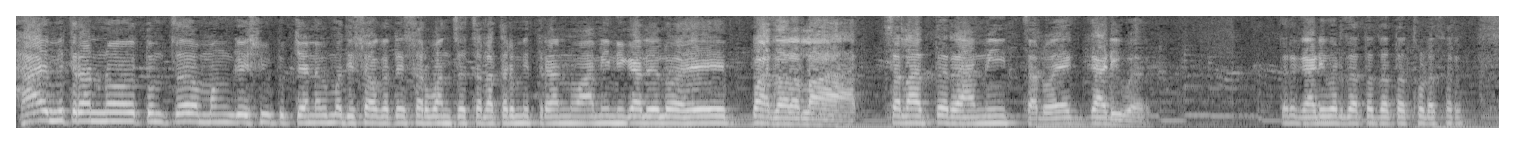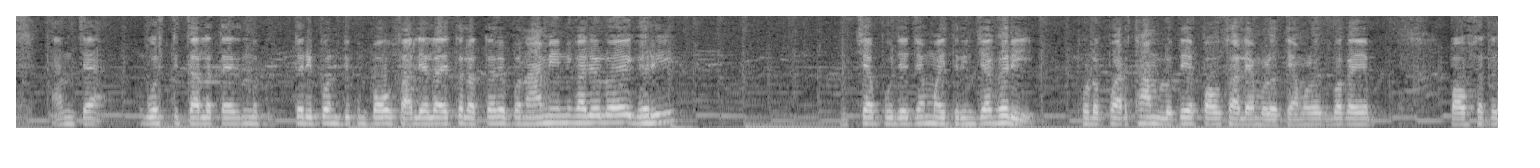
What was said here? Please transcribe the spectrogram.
हाय मित्रांनो तुमचं मंगेश युट्यूब चॅनलमध्ये स्वागत आहे सर्वांचं. चला तर मित्रांनो आम्ही निघालेलो आहे बाजाराला. चला तर आम्ही चालू आहे गाडीवर. तर गाडीवर जाता जाता थोडासा आमच्या गोष्टी चालत आहेत. मग तरी पण तिकडून पाऊस आलेला आहे. चला तरी पण आम्ही निघालेलो आहे घरी. च्या पूजेच्या मैत्रिणीच्या घरी. थोडंफार थांबलो ते पाऊस आल्यामुळं. त्यामुळे बघा हे पावसाचं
